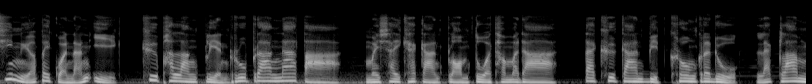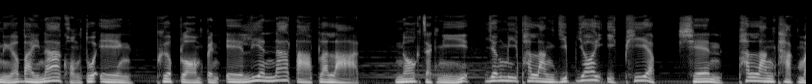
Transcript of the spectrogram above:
ที่เหนือไปกว่านั้นอีก คือพลังเปลี่ยนรูปร่างหน้าตา ไม่ใช่แค่การปลอมตัวธรรมดา แต่คือการบิดโครงกระดูก และกล้ามเนื้อใบหน้าของตัวเอง เพื่อปลอมเป็นเอเลี่ยนหน้าตาประหลาด นอกจากนี้ยังมีพลังยิบย่อยอีกเพียบ เช่น พลังถักไหม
